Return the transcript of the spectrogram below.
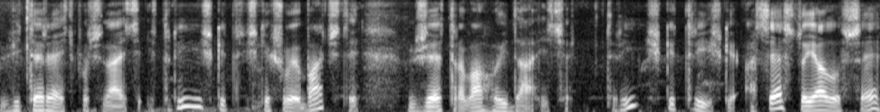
вітерець починається. І трішки-трішки, якщо ви бачите, вже трава гойдається. Трішки-трішки. А це стояло все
